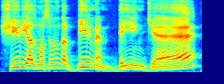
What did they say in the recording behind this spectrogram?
Şiir yazmasını da bilmem deyince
